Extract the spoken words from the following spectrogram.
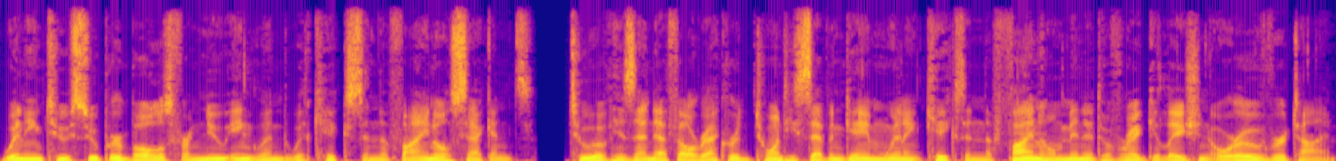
winning two Super Bowls for New England with kicks in the final seconds two of his NFL record 27-game winning kicks in the final minute of regulation or overtime.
